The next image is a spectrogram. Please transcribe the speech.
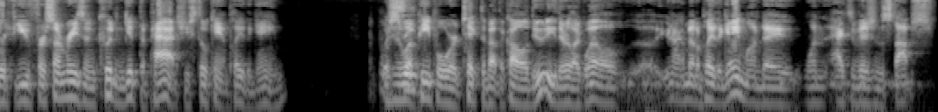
if you for some reason couldn't get the patch, you still can't play the game which is See- what people were ticked about the Call of Duty. They're like, well, uh, you're not going to be able to play the game one day when Activision stops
